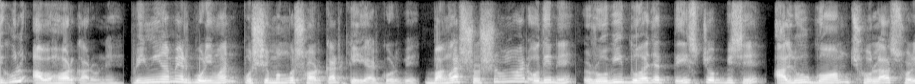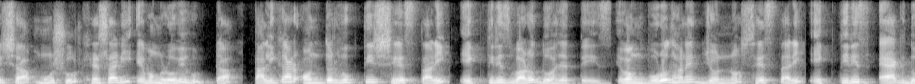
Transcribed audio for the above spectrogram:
প্রতিকূল আবহাওয়ার কারণে। প্রিমিয়ামের পরিমাণ পশ্চিমবঙ্গ সরকার ক্লিয়ার করবে। বাংলার শস্য বীমার অধীনে রবি দু হাজার তেইশ চব্বিশে আলু, গম, ছোলা, সরিষা, মসুর, খেসারি এবং রবি ভুট্টা তালিকার অন্তর্ভুক্তির শেষ তারিখ একত্রিশ বারো দু এবং বোরো ধানের জন্য শেষ তারিখ একত্রিশ এক দু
